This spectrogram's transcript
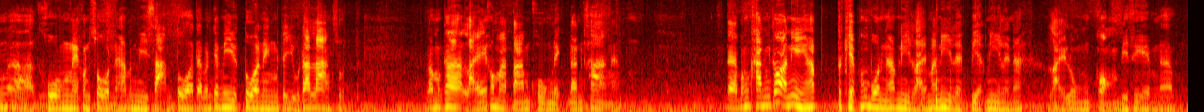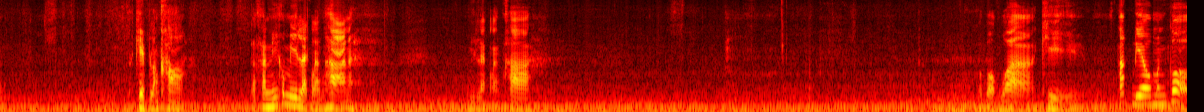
โครงในคอนโซลนะครับ มันมี3ตัว แต่มันจะมีอยู่ตัวหนึ่งมันจะอยู่ด้านล่างสุด แล้วมันก็ไหลเข้ามาตามโครงเหล็กด้านข้างนะแต่บางคันก็นี่ครับตะเข็บข้างบนนะครับ นี่ไหลมานี่เลยเปียกนี่เลยนะไหลลงกล่อง BCM นะครับตะเข็บหลังคา แต่คันนี้ก็มีแหลกหลังคานะ มีแหลกหลังคา เขา บอกว่าขี่พักเดียวมันก็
